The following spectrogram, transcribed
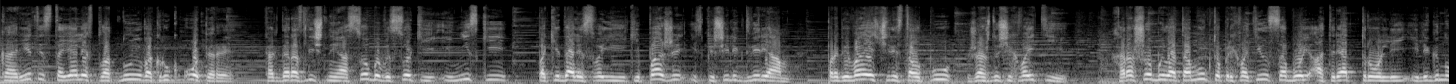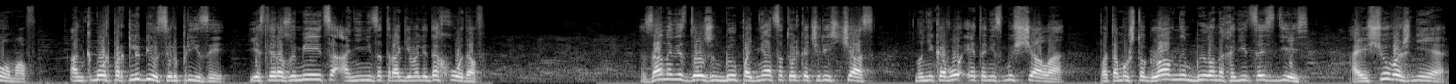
Кареты стояли вплотную вокруг оперы, когда различные особы, высокие и низкие, покидали свои экипажи и спешили к дверям, пробиваясь через толпу жаждущих войти. Хорошо было тому, кто прихватил с собой отряд троллей или гномов. Анкморпорг любил сюрпризы, если, разумеется, они не затрагивали доходов. Занавес должен был подняться только через час, но никого это не смущало, потому что главным было находиться здесь, а еще важнее,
